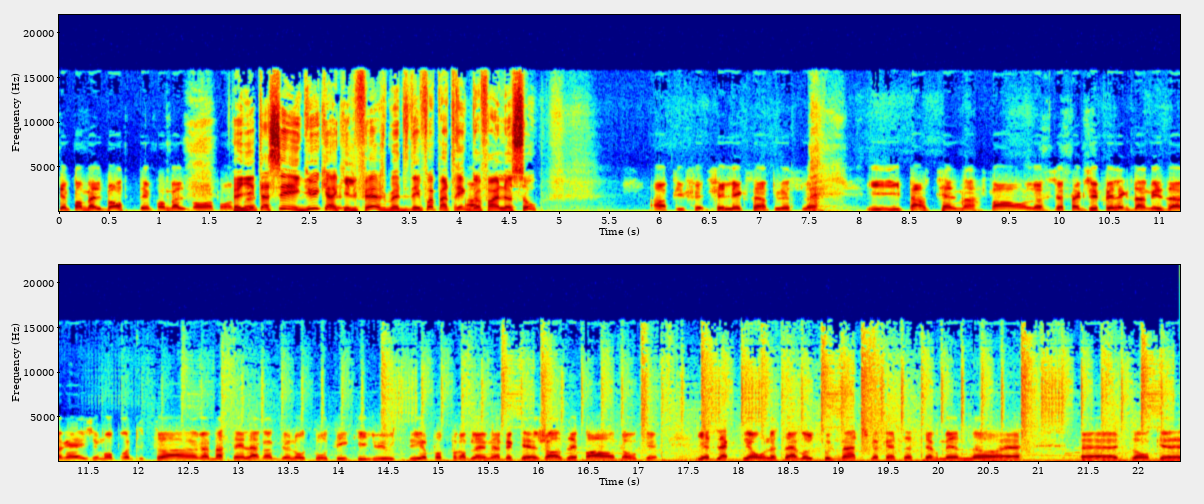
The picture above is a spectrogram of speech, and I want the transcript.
T'es pas mal bon, t'es pas mal bon. Ben, il est assez aigu quand il le fait. Je me dis des fois, Patrick Ah. doit faire le saut. Ah, puis Félix, en plus, là, il, parle tellement fort, là. J'ai Félix dans mes oreilles, j'ai mon producteur, euh, Martin Larocque, de l'autre côté, qui lui aussi a pas de problème avec euh, José Fort. Donc, euh, il y a de l'action, là. Ça roule tout le match, là, quand ça se termine, là. euh, disons que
